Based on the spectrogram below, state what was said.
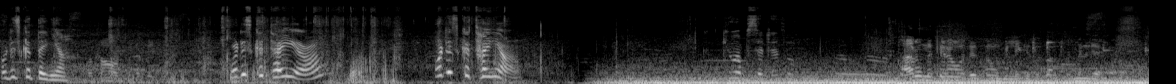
व्हाट इज़ कतैया? व्हाट इज़ कथैया व्हाट इज़ कथैया क्यों अपसेट है तू? आरू मैं तेरा वो देता हूँ बिल्ली की दुकान मिल जाएगा।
